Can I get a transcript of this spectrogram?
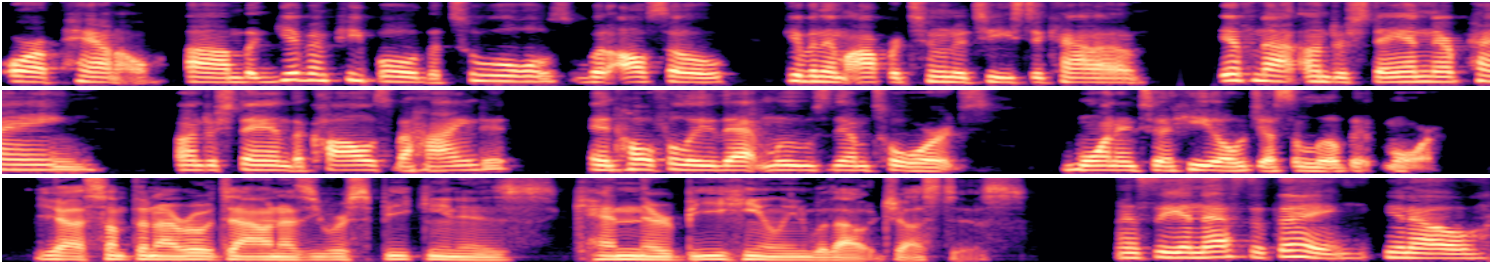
or a panel, um, but giving people the tools, but also giving them opportunities to kind of, if not understand their pain, understand the cause behind it. And hopefully that moves them towards wanting to heal just a little bit more. Yeah, something I wrote down as you were speaking is can there be healing without justice? And see, and that's the thing, you know,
